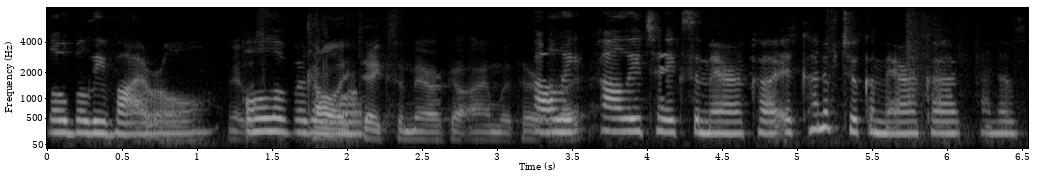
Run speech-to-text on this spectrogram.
globally viral all over the Kali world. Kali takes America, I'm with her. Kali, right? Kali takes America. It kind of took America, kind of,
